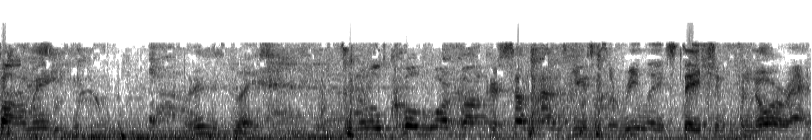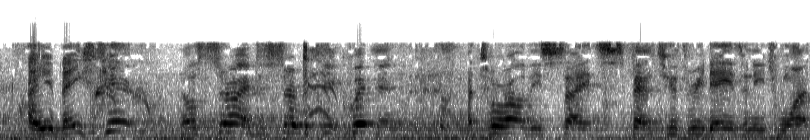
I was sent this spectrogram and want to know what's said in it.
Follow me. What is this place? It's an old Cold War bunker, sometimes used as a relay station for NORAD. Are you based here? No, sir, I just service the equipment. I tour all these sites, spend two, three days in each one.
